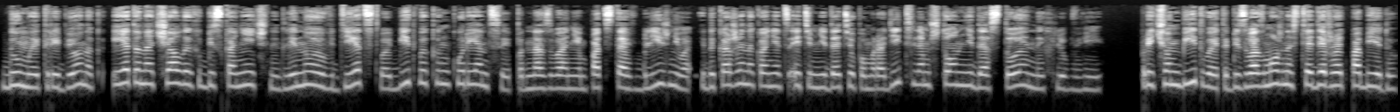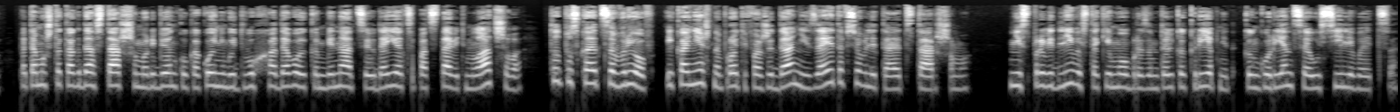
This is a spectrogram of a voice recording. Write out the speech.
думает ребенок, и это начало их бесконечной, длиною в детство, битвы конкуренции под названием «Подставь ближнего» и докажи, наконец, этим недотепым родителям, что он недостоин их любви. Причем битва эта без возможности одержать победу, потому что когда старшему ребенку какой-нибудь двухходовой комбинации удается подставить младшего, тот пускается в рев, и, конечно, против ожиданий за это все влетает старшему. Несправедливость таким образом только крепнет, конкуренция усиливается.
